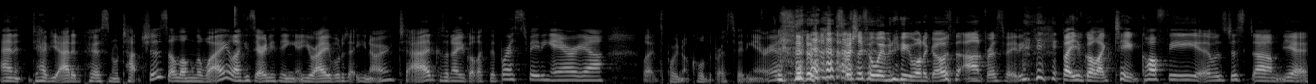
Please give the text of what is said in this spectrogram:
and to have you added personal touches along the way? Like, is there anything you're able to you know to add? Because I know you've got like the breastfeeding area. Well, it's probably not called the breastfeeding area, especially for women who you want to go that aren't breastfeeding. But you've got like tea and coffee. It was just um yeah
